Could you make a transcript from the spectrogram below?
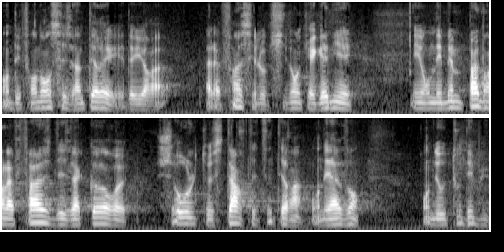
en défendant ses intérêts. D'ailleurs, à, la fin, c'est l'Occident qui a gagné. Et on n'est même pas dans la phase des accords euh, SALT, START, etc. On est avant. On est au tout début.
